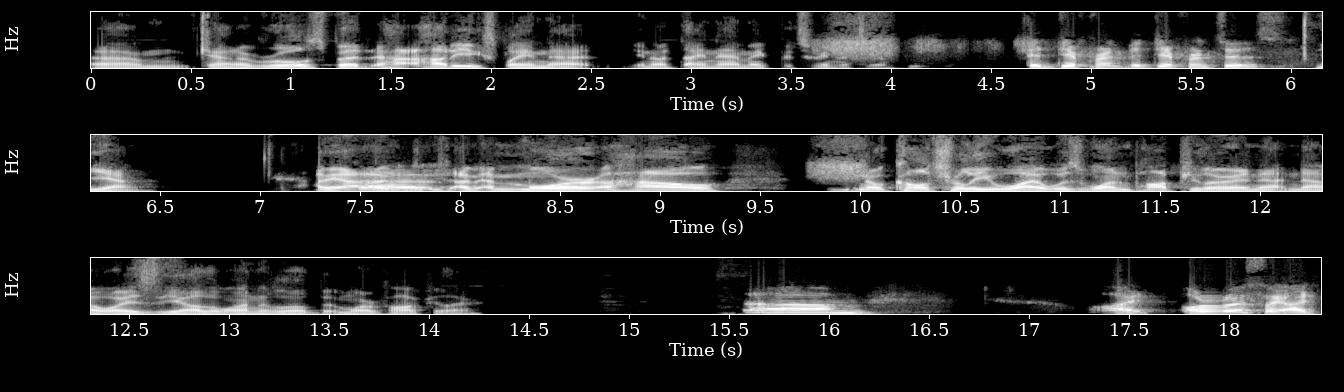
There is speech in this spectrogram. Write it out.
um, kind of rules. But how, how do you explain that you know dynamic between the two? The different the differences. Yeah, I mean, so, I, I'm more how you know, culturally, why was one popular and that now why is the other one a little bit more popular? Um, I honestly, I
